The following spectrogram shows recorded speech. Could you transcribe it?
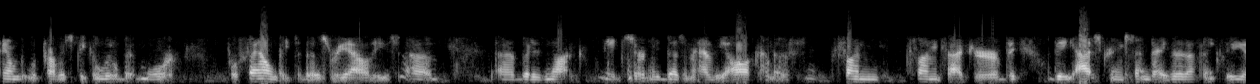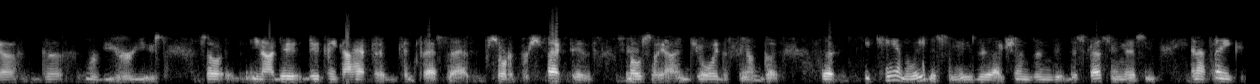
film that would probably speak a little bit more profoundly to those realities. Um, uh, but is not. It certainly doesn't have the all kind of fun fun factor of the the ice cream sundae that I think the uh, the reviewer used. So you know, I do do think I have to confess that sort of perspective. Mostly, I enjoy the film, but but it can lead us in these directions and discussing this. And and I think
